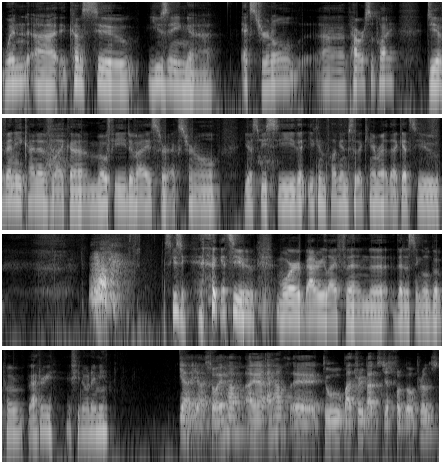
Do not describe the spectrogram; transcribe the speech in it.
When uh, it comes to using uh, external power supply, do you have any kind of like a Mophie device or external USB C that you can plug into the camera that gets you excuse me, gets you more battery life than the than a single GoPro battery, if you know what I mean. Yeah, yeah. So I have I, I have uh, two battery banks just for GoPros.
